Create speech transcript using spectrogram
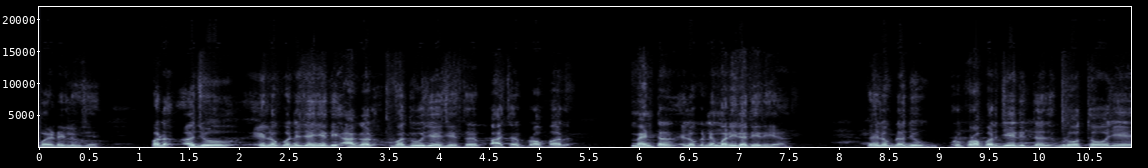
મળેલું છે. પણ હજુ એ લોકોને જે અહીંયાથી આગળ વધવું જે છે તો પાછળ પ્રોપર મેન્ટર એ લોકોને મળી નથી રહ્યા. તો એ લોકોને હજુ પ્રોપર જે રીતે ગ્રોથ થવો જોઈએ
